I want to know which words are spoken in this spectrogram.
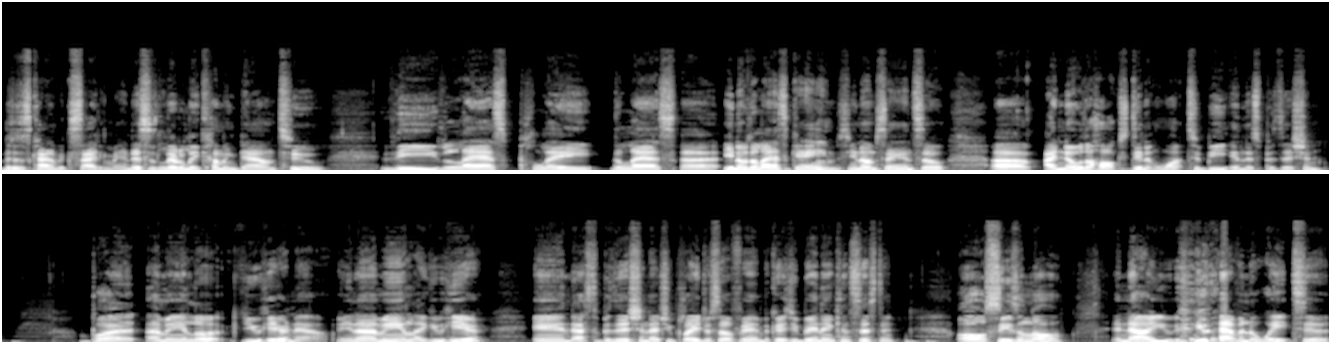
this is kind of exciting, man. This is literally coming down to the last play, the last, uh, you know, the last games. You know what I'm saying? So uh, I know the Hawks didn't want to be in this position, but I mean, look, you here now. You know what I mean? Like you here, and that's the position that you played yourself in because you've been inconsistent all season long, and now you you having to wait to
